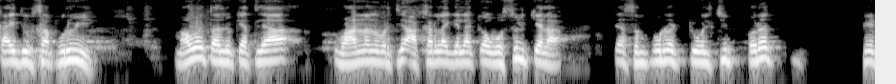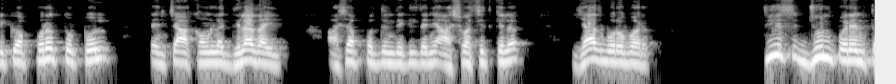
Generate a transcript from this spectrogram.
काही दिवसापूर्वी मावळ तालुक्यातल्या वाहनांवरती आकारला गेला किंवा वसूल केला त्या संपूर्ण टोलची परत फेड किंवा परत तो टोल त्यांच्या अकाउंटला दिला जाईल अशा पद्धतीने देखील त्यांनी आश्वासित केलं. ह्याचबरोबर तीस जूनपर्यंत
